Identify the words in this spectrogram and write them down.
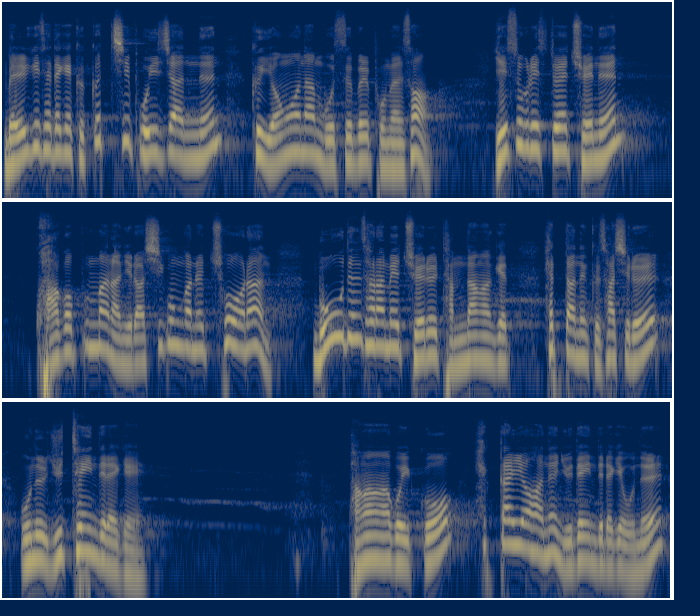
멜기세덱의 그 끝이 보이지 않는 그 영원한 모습을 보면서 예수 그리스도의 죄는 과거뿐만 아니라 시공간을 초월한 모든 사람의 죄를 담당하게 했다는 그 사실을 오늘 유태인들에게 방황하고 있고 헷갈려하는 유대인들에게 오늘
